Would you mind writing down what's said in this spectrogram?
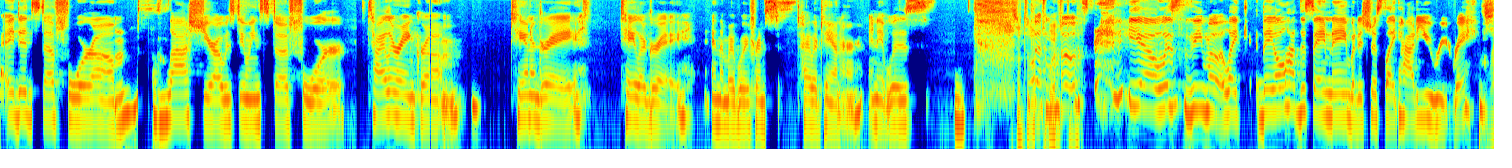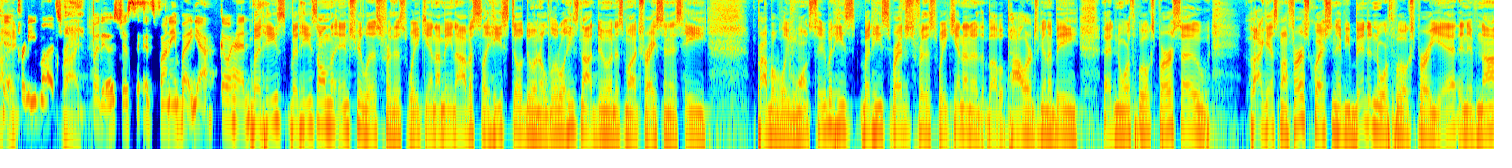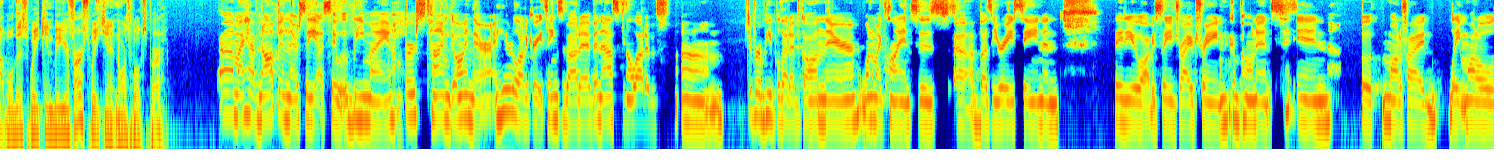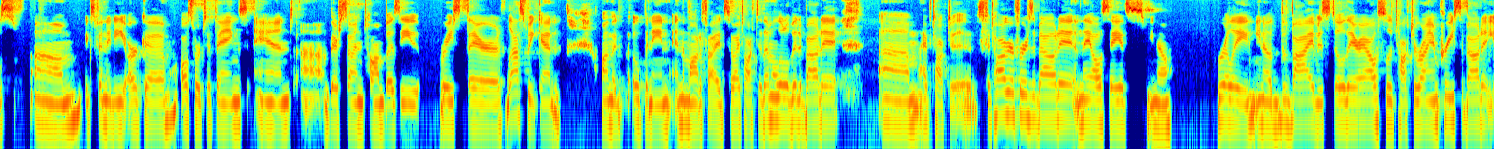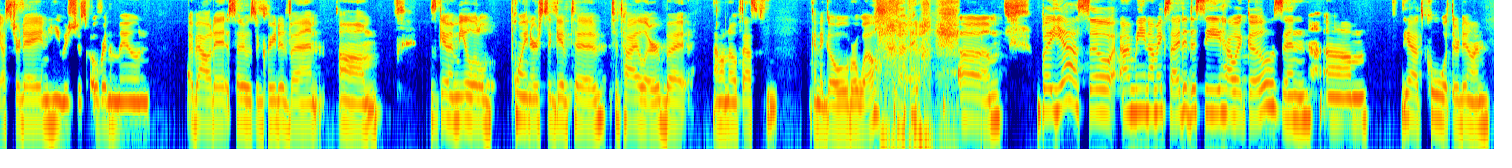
I did stuff for um, last year. I was doing stuff for Tyler Ankrum, Tanner Gray, Taylor Gray, and then my boyfriend's Tyler Tanner, and it was it's a tongue twister. Most, yeah, it was the most like they all have the same name, but it's just like how do you rearrange right. it pretty much. Right. But it was just it's funny. But yeah, go ahead. But he's but he's on the entry list for this weekend. I mean, obviously he's still doing a little he's not doing as much racing as he probably wants to, but he's but he's registered for this weekend. I know that Bubba Pollard's gonna be at North Wilkesboro. So I guess my first question, have you been to North Wilkesboro yet? And if not, will this weekend be your first weekend at North Wilkesboro? Um, I have not been there, so yes, it would be my first time going there. I hear a lot of great things about it. I've been asking a lot of um, different people that have gone there. One of my clients is uh, Buzzy Racing, and they do obviously drivetrain components in both modified late models, um, Xfinity, ARCA, all sorts of things. And uh, their son Tom Buzzy raced there last weekend on the opening in the modified. So I talked to them a little bit about it. Um, I've talked to photographers about it, and they all say it's you know really you know the vibe is still there. I also talked to Ryan Preece about it yesterday, and he was just over the moon about it. Said it was a great event. Um, was giving me a little pointers to give to to Tyler, but I don't know if that's going to go over well. but, um, but yeah, so I mean, I'm excited to see how it goes, and um, yeah, it's cool what they're doing.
